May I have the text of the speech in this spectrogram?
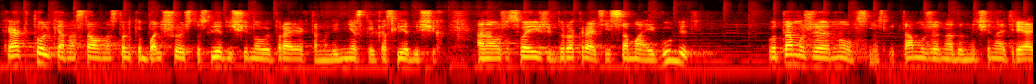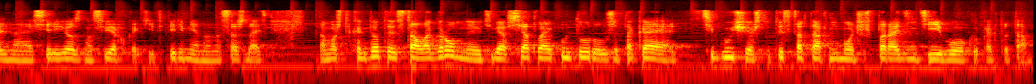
Как только она стала настолько большой, что следующий новый проект там, или несколько следующих, она уже своей же бюрократией сама и губит, вот там уже, ну, в смысле, там уже надо начинать реально серьезно сверху какие-то перемены насаждать. Потому что когда ты стал огромный, у тебя вся твоя культура уже такая тягучая, что ты стартап не можешь породить и его как-то там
